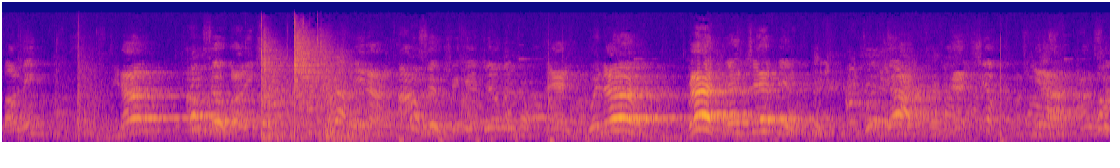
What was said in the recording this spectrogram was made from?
bottom me. Nina, Tang Soo, body each other. Nina, Tang Soo, shake hand, gentlemen. And winner, red, grand champion. Good job. And Chip, Nina, Tang Soo.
